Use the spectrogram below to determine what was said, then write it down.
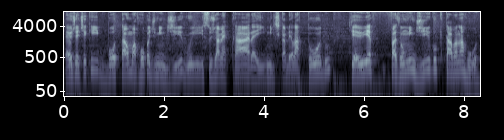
aí eu já tinha que botar uma roupa de mendigo e sujar minha cara e me descabelar todo, que aí eu ia fazer um mendigo que tava na rua.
